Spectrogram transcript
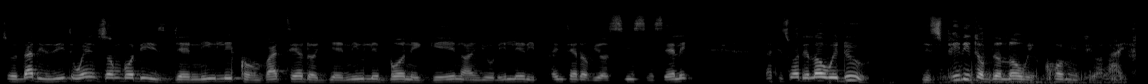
So that is it. When somebody is genuinely converted or genuinely born again and you really repented of your sins sincerely, that is what the Lord will do. The Spirit of the Lord will come into your life.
